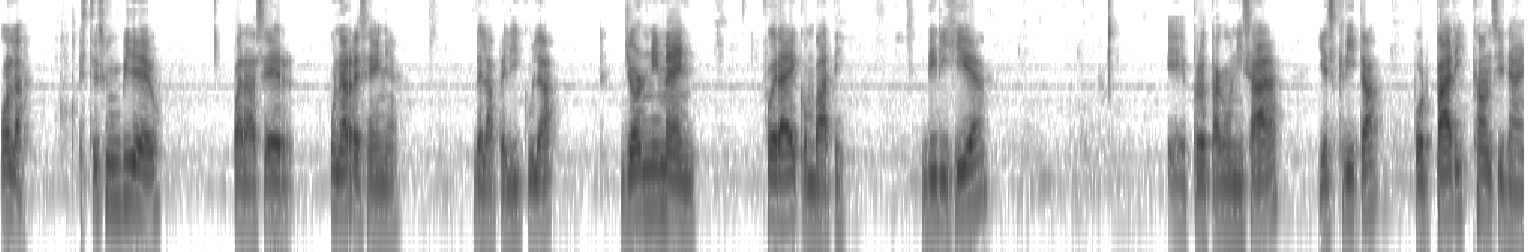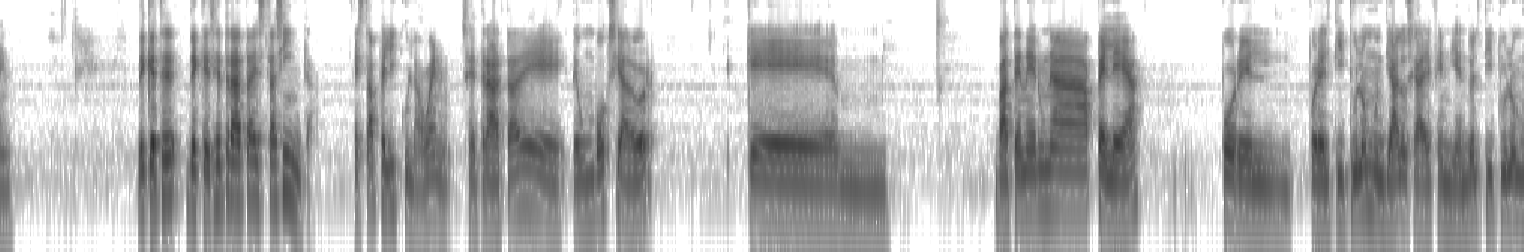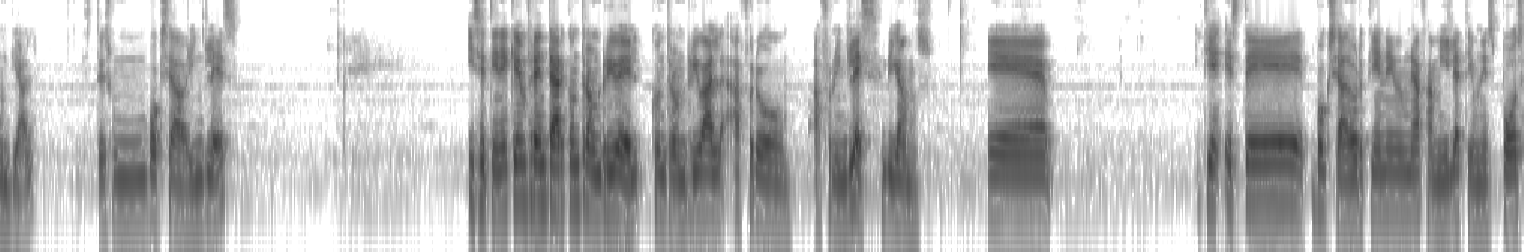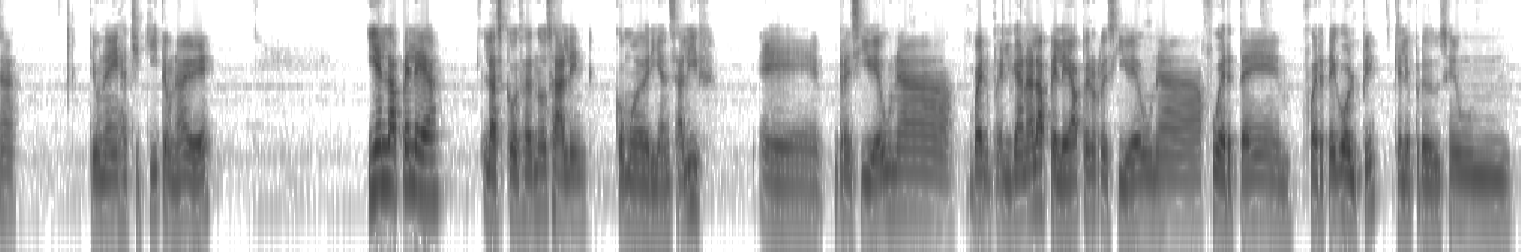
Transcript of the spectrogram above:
Hola, este es un video para hacer una reseña de la película Journeyman Fuera de Combate, dirigida, eh, protagonizada y escrita por Patty Considine. ¿De qué, ¿De qué, se trata esta cinta? Esta película, bueno, se trata de, de un boxeador que mm, va a tener una pelea por el, por el título mundial, o sea, defendiendo el título mundial. Este es un boxeador inglés. Y se tiene que enfrentar contra un rival, contra un rival afro, afro-inglés, digamos. Eh, este boxeador tiene una familia, tiene una esposa, tiene una hija chiquita, una bebé. Y en la pelea las cosas no salen como deberían salir. Eh, recibe una, bueno, él gana la pelea, pero recibe una fuerte, fuerte golpe que le produce un,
